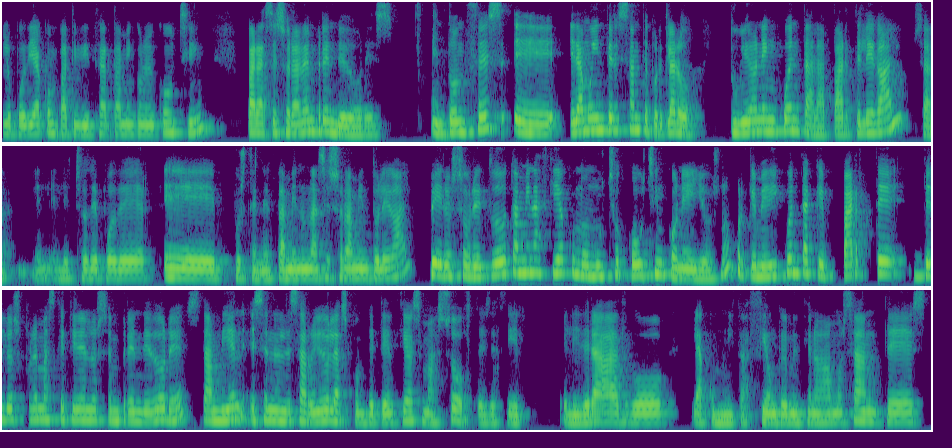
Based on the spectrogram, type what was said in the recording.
lo podía compatibilizar también con el coaching para asesorar a emprendedores. Entonces, eh, era muy interesante porque, claro, tuvieron en cuenta la parte legal, o sea, el, hecho de poder eh, pues tener también un asesoramiento legal, pero sobre todo también hacía como mucho coaching con ellos, ¿no? Porque me di cuenta que parte de los problemas que tienen los emprendedores también es en el desarrollo de las competencias más soft, es decir, el liderazgo, la comunicación que mencionábamos antes,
